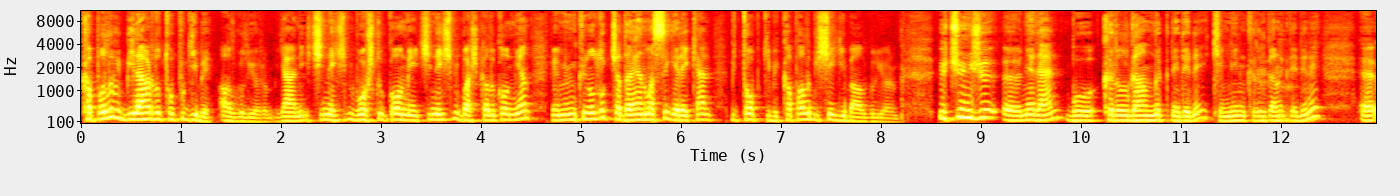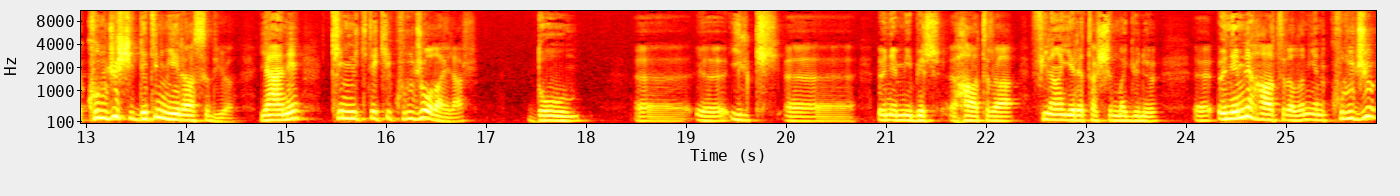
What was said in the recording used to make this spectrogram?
kapalı bir bilardo topu gibi algılıyorum. Yani içinde hiçbir boşluk olmayan, içinde hiçbir başkalık olmayan ve mümkün oldukça dayanması gereken bir top gibi, kapalı bir şey gibi algılıyorum. Üçüncü e, neden, bu kırılganlık nedeni, kimliğin kırılganlık nedeni, e, kurucu şiddetin mirası diyor. Yani kimlikteki kurucu olaylar, doğum, e, e, ilk e, önemli bir hatıra, filan yere taşınma günü, önemli hatıraların yani kurucu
